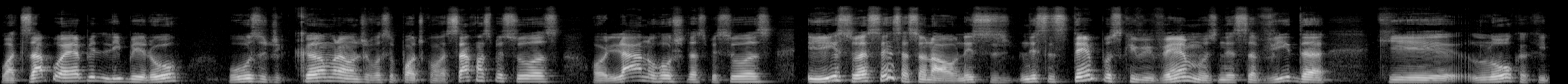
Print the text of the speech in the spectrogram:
O WhatsApp Web liberou o uso de câmera onde você pode conversar com as pessoas, olhar no rosto das pessoas, e isso é sensacional nesses, nesses tempos que vivemos, nessa vida que louca que,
